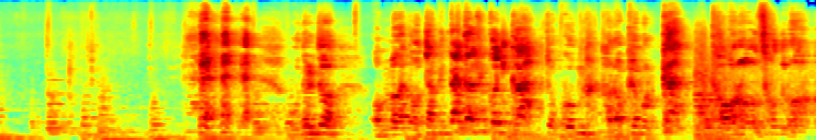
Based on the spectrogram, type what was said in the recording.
오늘도 엄마가 어차피 닦아줄 거니까 조금 더럽혀볼까? 더러운 손으로.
